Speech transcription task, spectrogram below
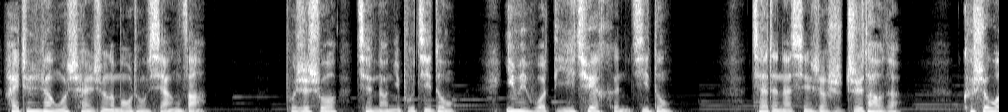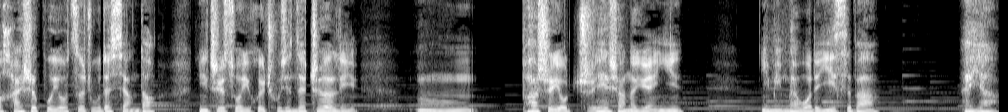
还真让我产生了某种想法。不是说见到你不激动，因为我的确很激动。加德纳先生是知道的，可是我还是不由自主地想到，你之所以会出现在这里，嗯，怕是有职业上的原因。你明白我的意思吧？哎呀，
